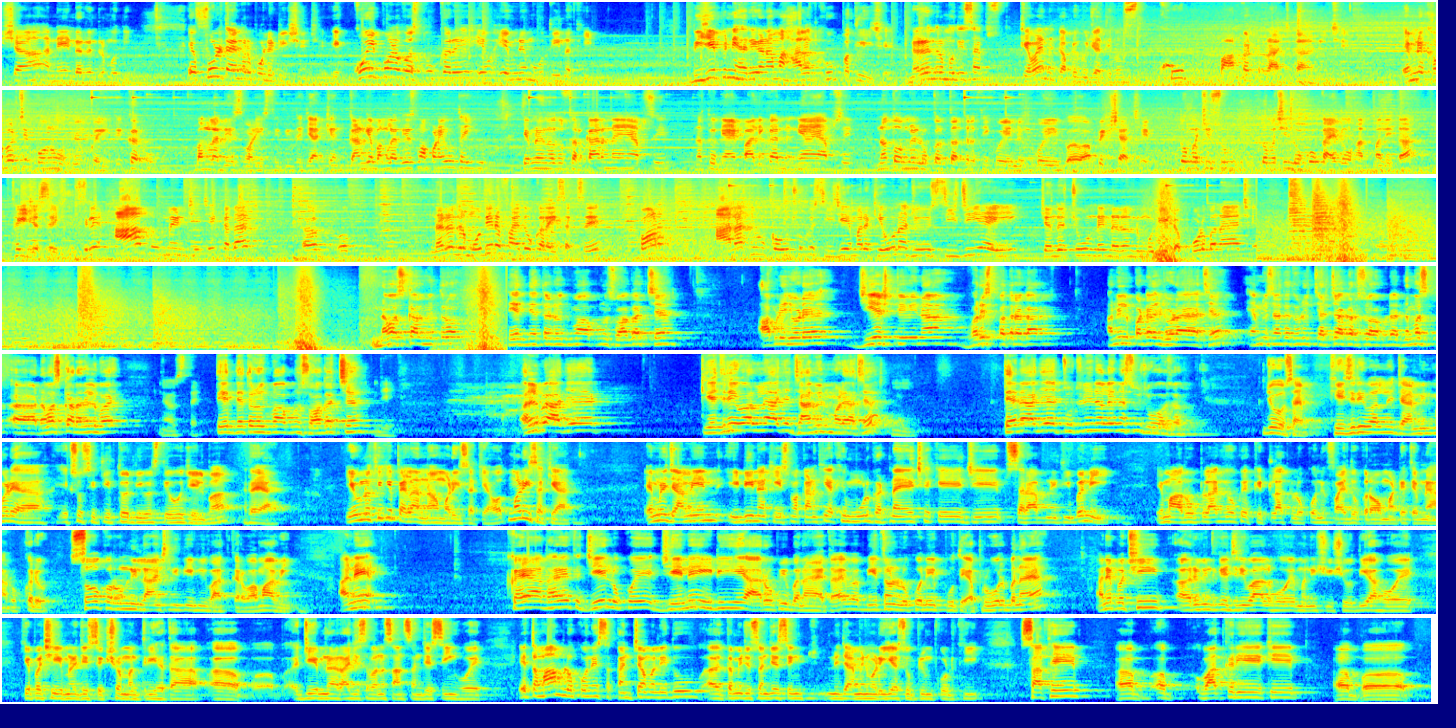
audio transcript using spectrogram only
અમિત શાહ અને નરેન્દ્ર મોદી. એ full timer politician છે. એ કોઈ પણ વસ્તુ કરે એ એમને મોતી નથી. બીજેપીની હરિયાણામાં હાલત ખૂબ પતલી છે. નરેન્દ્ર મોદી સાહેબ કહેવાય ને કે આપણી ગુજરાતીમાં ખૂબ પાકટ રાજકારણી છે. એમને ખબર છે કોનો ઉપયોગ કઈ રીતે કરવો. બાંગ્લાદેશવાળી સ્થિતિ છે. જ્યાં કારણ કે બાંગ્લાદેશમાં પણ એવું થઈ ગયું કે એમને ન તો સરકાર ન્યાય આપશે, ન તો ન્યાયપાલિકાને ન્યાય આપશે, ન તો અમને લોકલ તંત્રથી કોઈ કોઈ અપેક્ષા છે. તો પછી શું? તો પછી લોકો કાયદો હાથમાં લેતા થઈ જશે. એટલે આ મુવમેન્ટ જે છે, કદાચ નરેન્દ્ર મોદીને ફાયદો કરાવી શકશે, પણ આનાથી હું કહું છું કે સીજીઆઈ મારે કેવું ના જોયું. સીજીઆઈ ચંદ્રચૂડને નરેન્દ્ર મોદી ડફોડ બનાયા છે. નમસ્કાર મિત્રો. તેજ નેત્ર ન્યૂઝમાં આપનું સ્વાગત છે. આપણી જોડે જીએસટીવીના વરિષ્ઠ પત્રકાર અનિલ પટેલ જોડાયા છે. એમની સાથે થોડી ચર્ચા કરશું આપણે. નમસ્કાર અનિલભાઈ. નમસ્તે. તેજ નેત્ર ન્યૂઝમાં આપનું સ્વાગત છે. જી. અનિલભાઈ આજે કેજરીવાલને આજે જામીન મળ્યા છે. તેને આજે ચૂંટણીને લઈને શું જુઓ છો? જુઓ સાહેબ કેજરીવાલને જામીન મળ્યા એકસો સિત્યોતેર દિવસ તેઓ જેલમાં રહ્યા. એવું નથી કે પહેલાં ન મળી શક્યા હોત, મળી શક્યા. એમણે જામીન ઈડીના કેસમાં, કારણ કે આખી મૂળ ઘટના એ છે કે જે શરાબ નીતિ બની, એમાં આરોપ લાગ્યો કે કેટલાક લોકોને ફાયદો કરવા માટે તેમણે આરોપ કર્યો. સો કરોડની લાંચ લીધી એવી વાત કરવામાં આવી. અને કયા આધારે જે લોકોએ જેને ઈડીએ આરોપી બનાવ્યા હતા, એવા બે ત્રણ લોકોને પોતે અપ્રુવલ બનાવ્યા અને પછી અરવિંદ કેજરીવાલ હોય, મનીષ સિસોદિયા હોય કે પછી એમના જે શિક્ષણ મંત્રી હતા જે એમના રાજ્યસભાના સાંસદ સંજય સિંહ હોય, એ તમામ લોકોને કંચામાં લીધું. તમે જો સંજય સિંહને જામીન મળી ગયા સુપ્રીમ કોર્ટથી. સાથે વાત કરીએ કે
